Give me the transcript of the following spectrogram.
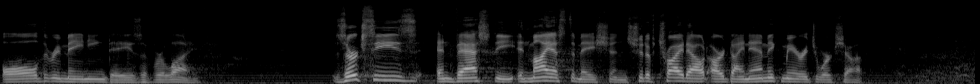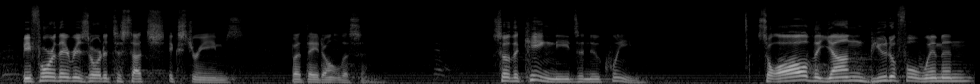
all the remaining days of her life. Xerxes and Vashti, in my estimation, should have tried out our dynamic marriage workshop before they resorted to such extremes, but they don't listen. So the king needs a new queen. So all the young, beautiful women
